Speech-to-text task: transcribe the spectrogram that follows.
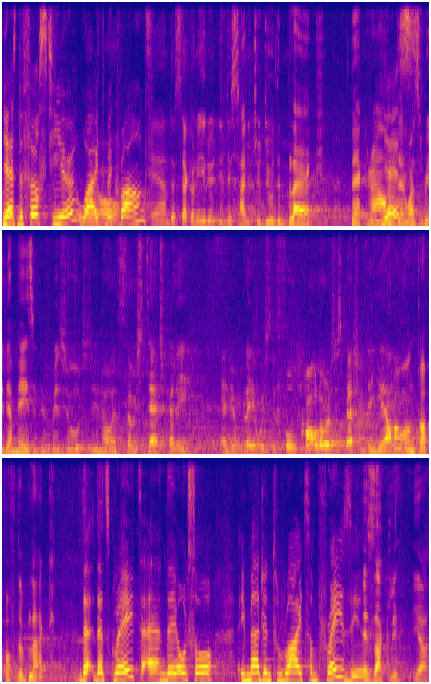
Yes, the first year, white you know, background. And the second year we decided to do the black background. Yes. That was really amazing, the results, you know, and so aesthetically. And you play with the full colors, especially the yellow on top of the black. That, that's great. And they also imagine to write some phrases. Exactly, yeah.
